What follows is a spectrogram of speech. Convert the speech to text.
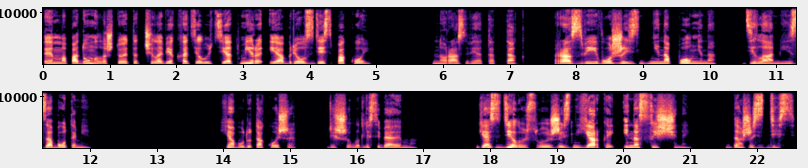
Эмма подумала, что этот человек хотел уйти от мира и обрел здесь покой. Но разве это так? Разве его жизнь не наполнена делами и заботами? «Я буду такой же», — решила для себя Эмма. «Я сделаю свою жизнь яркой и насыщенной, даже здесь».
